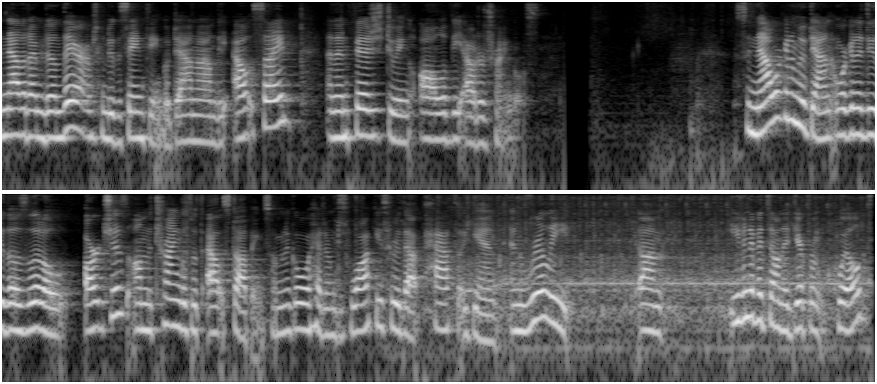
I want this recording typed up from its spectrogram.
And now that I'm done there, I'm just gonna do the same thing. Go down on the outside and then finish doing all of the outer triangles. So now we're gonna move down and we're gonna do those little arches on the triangles without stopping. So I'm gonna go ahead and just walk you through that path again. And really, um, even if it's on a different quilt,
